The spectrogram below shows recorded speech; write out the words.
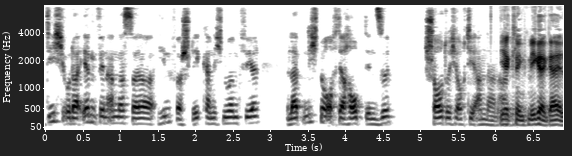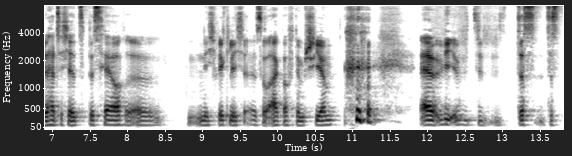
dich oder irgendwen anders dahin verschlägt, kann ich nur empfehlen, bleibt nicht nur auf der Hauptinsel, schaut euch auch die anderen Ja, an. klingt mega geil. Hatte ich jetzt bisher auch äh, nicht wirklich äh, so arg auf dem Schirm. äh, wie, das, das,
